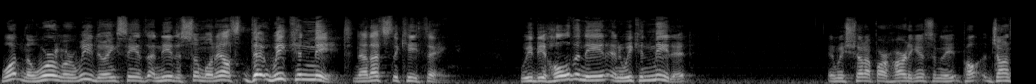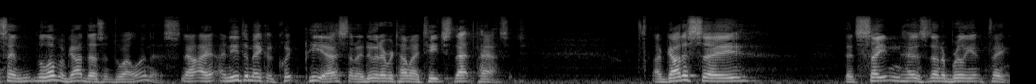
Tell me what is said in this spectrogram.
What in the world are we doing seeing the need of someone else that we can meet? Now, that's the key thing. We behold the need and we can meet it, and we shut up our heart against him. John saying the love of God doesn't dwell in us. Now, I, I need to make a quick P.S., and I do it every time I teach that passage. I've got to say that Satan has done a brilliant thing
